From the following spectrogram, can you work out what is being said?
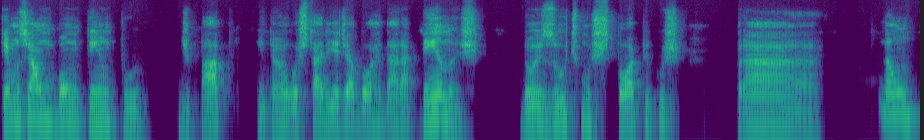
temos já um bom tempo de papo, então eu gostaria de abordar apenas dois últimos tópicos para não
